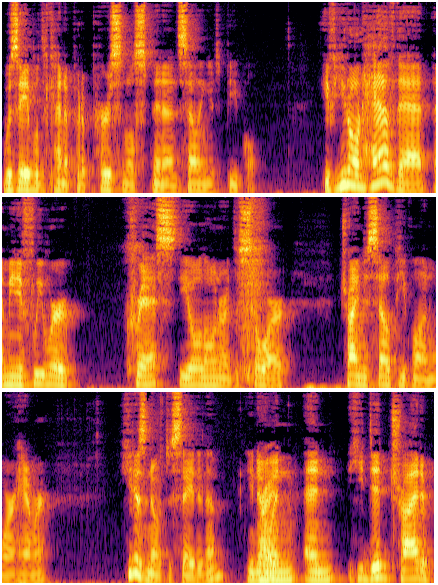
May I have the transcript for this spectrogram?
was able to kind of put a personal spin on selling it to people. If you don't have that, I mean, if we were Chris, the old owner of the store, trying to sell people on Warhammer, he doesn't know what to say to them, you know, Right. and, and he did try to,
